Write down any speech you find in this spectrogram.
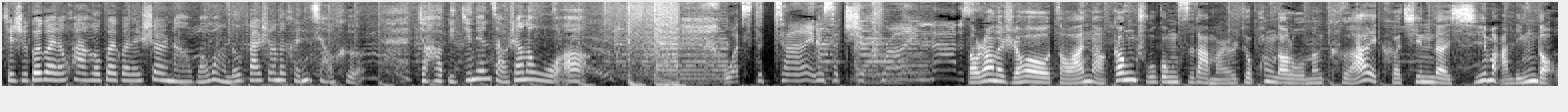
其实怪怪的话和怪怪的事儿呢，往往都发生的很巧合。就好比今天早上的我，早上的时候，早安呢，刚出公司大门就碰到了我们可爱可亲的喜马领导。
